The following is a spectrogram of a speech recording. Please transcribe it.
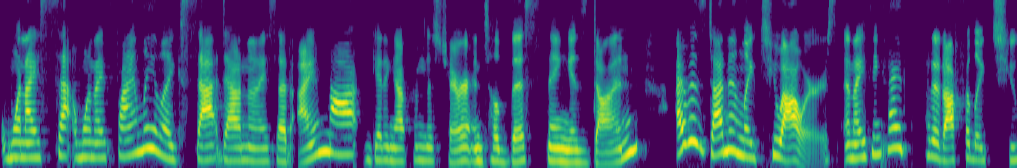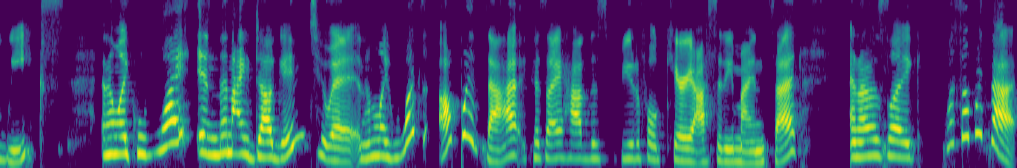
when I sat, when I finally like sat down and I said, I'm not getting up from this chair until this thing is done. I was done in like two hours. And I think I'd put it off for like two weeks. And I'm like, what? And then I dug into it and I'm like, what's up with that? Because I have this beautiful curiosity mindset. And I was like, what's up with that?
